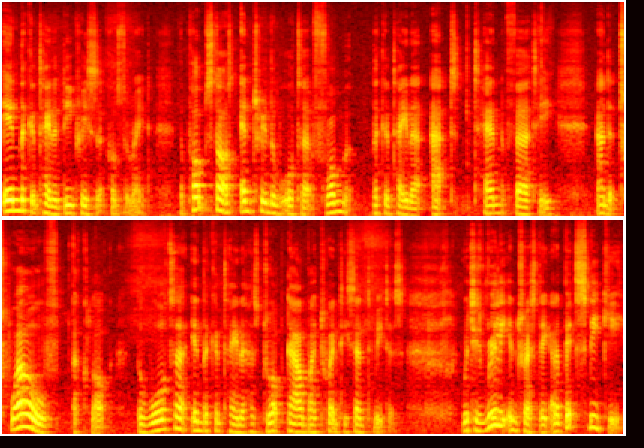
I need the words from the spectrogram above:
in the container decreases at constant rate. The pump starts entering the water from the container at 10.30 and at 12 o'clock the water in the container has dropped down by 20 centimetres which is really interesting and a bit sneaky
